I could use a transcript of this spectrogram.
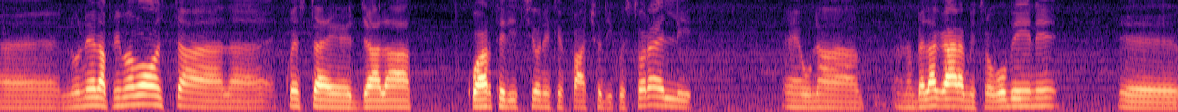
Eh, non è la prima volta, la, questa è già la quarta edizione che faccio di questo rally, è una, una bella gara, mi trovo bene, eh,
